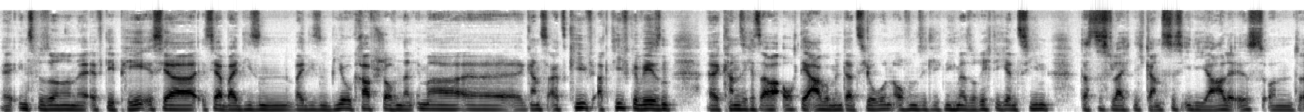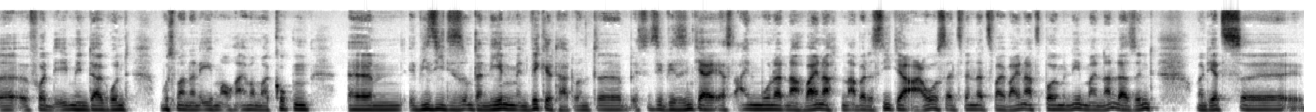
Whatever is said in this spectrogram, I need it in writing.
äh, insbesondere eine FDP ist ja, ist ja bei diesen, bei diesen Biokraftstoffen dann immer äh, ganz aktiv, aktiv gewesen, äh, kann sich jetzt aber auch der Argumentation offensichtlich nicht mehr so richtig entziehen, dass das vielleicht nicht ganz das Ideale ist. Und äh, vor dem Hintergrund muss man dann eben auch einmal mal gucken, ähm, wie sie dieses Unternehmen entwickelt hat. Und äh, wir sind ja erst einen Monat nach Weihnachten, aber das sieht ja aus, als wenn da zwei Weihnachtsbäume nebeneinander sind. Und jetzt äh,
